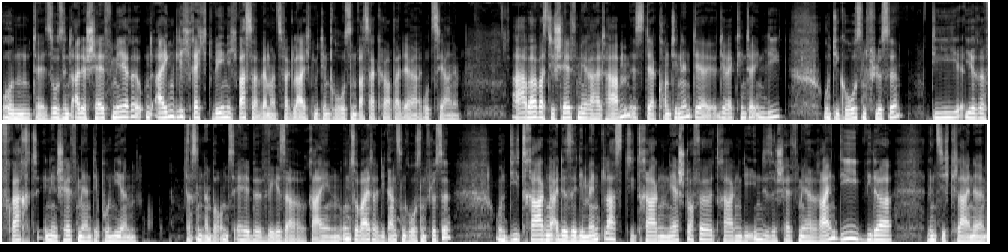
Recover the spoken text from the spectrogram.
Und äh, so sind alle Schelfmeere und eigentlich recht wenig Wasser, wenn man es vergleicht mit dem großen Wasserkörper der Ozeane. Aber was die Schelfmeere halt haben, ist der Kontinent, der direkt hinter ihnen liegt und die großen Flüsse, die ihre Fracht in den Schelfmeeren deponieren. Das sind dann bei uns Elbe, Weser, Rhein und so weiter, die ganzen großen Flüsse. Und die tragen eine Sedimentlast, die tragen Nährstoffe, tragen die in diese Schelfmeere rein, die wieder winzig kleine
